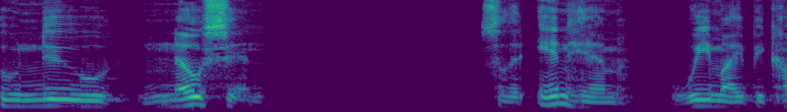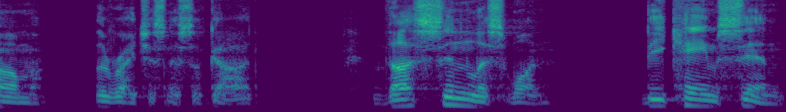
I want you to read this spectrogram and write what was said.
who knew no sin, so that in him we might become the righteousness of God. The sinless one became sin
